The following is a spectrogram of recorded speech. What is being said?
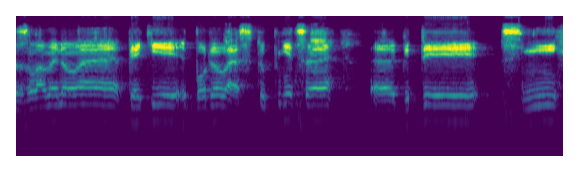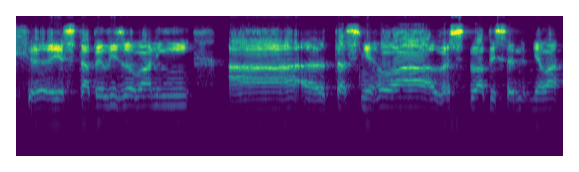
z lavinové pětibodové stupnice, eh, kdy sníh eh, je stabilizovaný a ta sněhová vrstva by se měla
